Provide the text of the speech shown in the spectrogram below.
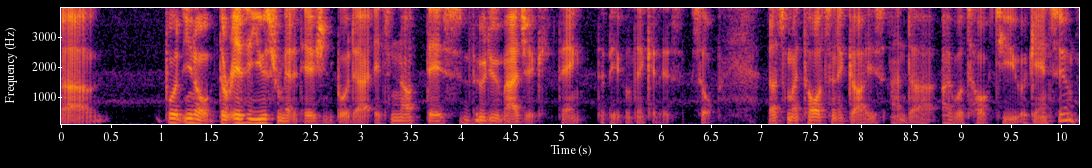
Uh, but you know there is a use for meditation but uh, it's not this voodoo magic thing that people think it is so that's my thoughts on it guys and uh, i will talk to you again soon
